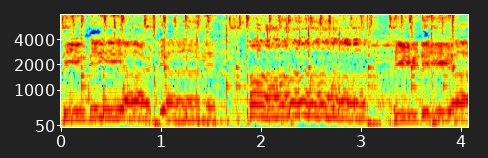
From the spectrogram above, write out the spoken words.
ಡಿಡಿಯಾಡ್ಯಾನೆ ಆ ಡಿಡಿಯಾಡ್ಯಾನೆ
